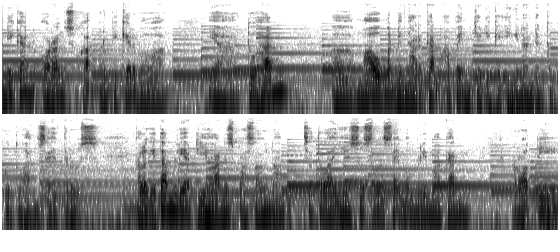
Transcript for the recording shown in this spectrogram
ini kan orang suka berpikir bahwa ya Tuhan uh, mau mendengarkan apa yang menjadi keinginan dan kebutuhan saya terus. Kalau kita melihat di Yohanes pasal 6, setelah Yesus selesai memberi makan roti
